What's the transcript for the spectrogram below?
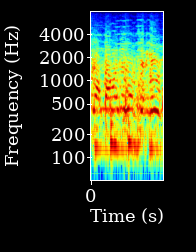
आता मध्ये दर्शन घेऊ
